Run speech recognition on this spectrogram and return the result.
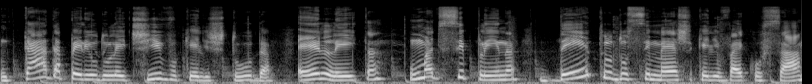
em cada período letivo que ele estuda, é eleita uma disciplina dentro do semestre que ele vai cursar,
